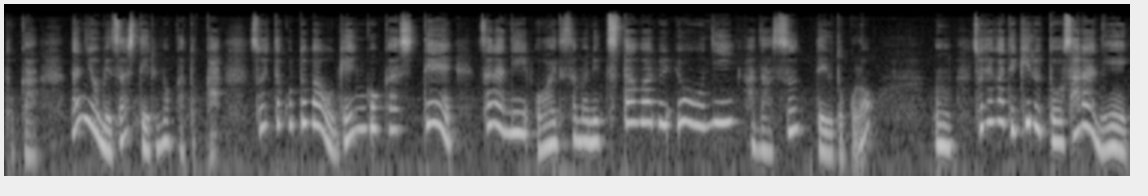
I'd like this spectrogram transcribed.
とか何を目指しているのかとかそういった言葉を言語化してさらにお相手様に伝わるように話すっていうところ、うん、それができるとさらに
